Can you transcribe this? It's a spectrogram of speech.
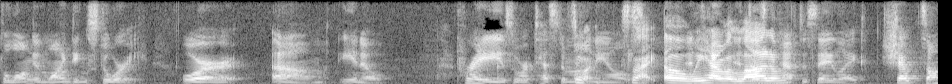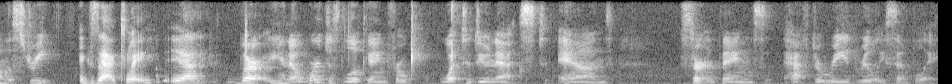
the long and winding story, or um, you know, praise or testimonials. It's like, oh, we have a lot of. it lot doesn't of have to say like shouts on the street. exactly. Yeah. We're you know we're just looking for what to do next, and certain things have to read really simply.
